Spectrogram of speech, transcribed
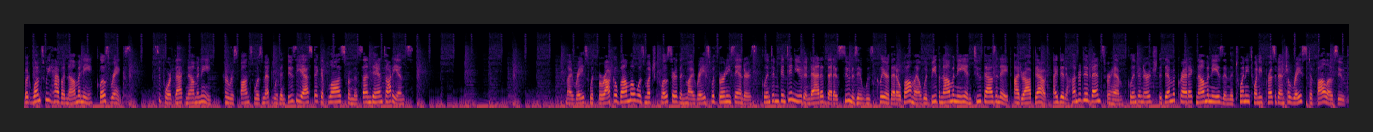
But once we have a nominee, close ranks. Support that nominee. Her response was met with enthusiastic applause from the Sundance audience. My race with Barack Obama was much closer than my race with Bernie Sanders, Clinton continued and added that as soon as it was clear that Obama would be the nominee in 2008, I dropped out. I did a hundred events for him. Clinton urged the Democratic nominees in the 2020 presidential race to follow suit.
